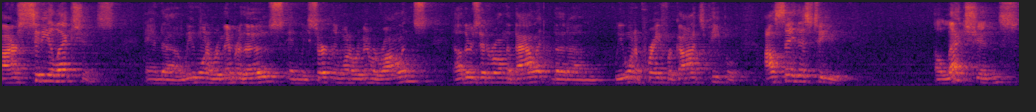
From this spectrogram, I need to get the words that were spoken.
our city elections. And uh, we want to remember those, and we certainly want to remember Rollins, others that are on the ballot, but um, we want to pray for God's people. I'll say this to you elections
